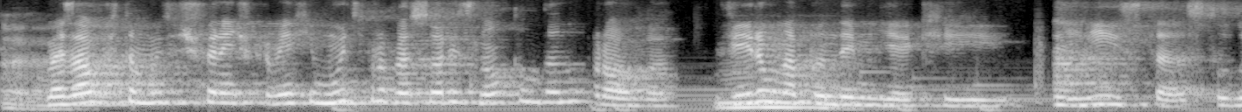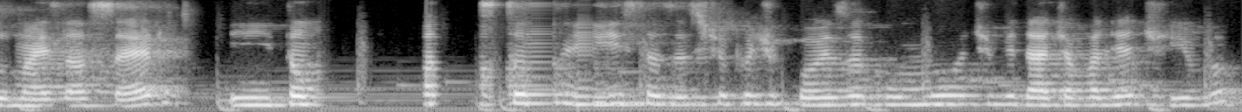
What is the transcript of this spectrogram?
Uhum. Mas algo que está muito diferente para mim é que muitos professores não estão dando prova. Viram uhum. na pandemia que listas, tudo mais dá certo, e estão passando listas, esse tipo de coisa, como atividade avaliativa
